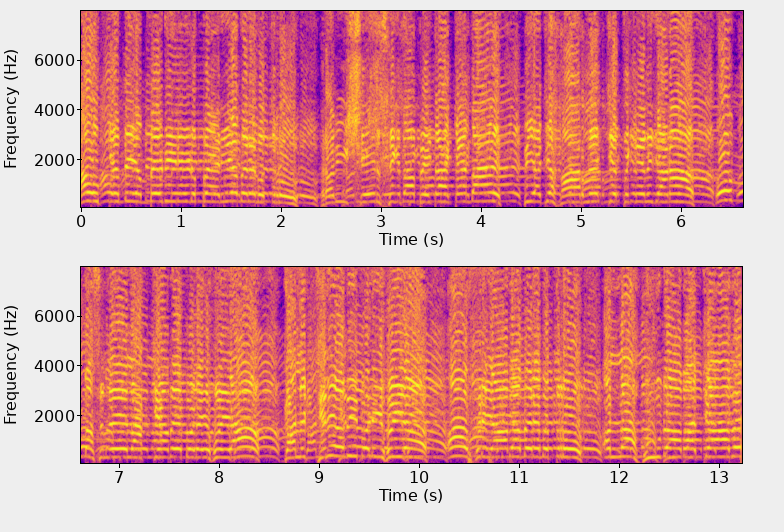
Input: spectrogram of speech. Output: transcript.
ਆਓ ਕਹਿੰਦੇ ਅੰਬੇ ਦੀ ਰੇਡ ਪੈ ਰਹੀ ਹੈ ਮੇਰੇ ਮਿੱਤਰੋ। ਰਵੀ ਸ਼ੇਰ ਸਿੰਘ ਦਾ ਬੇਟਾ ਕਹਿੰਦਾ ਹੈ ਵੀ ਅੱਜ ਹਾਰ ਹਾਰਲੇ ਜਿੱਤ ਕੇ ਨਹੀਂ ਜਾਣਾ। ਉਹ ਮਸਲੇ ਇਲਾਕਿਆਂ ਦੇ ਬੜੇ ਹੋਏ ਆ। ਗੱਲ ਜ਼ਿਲ੍ਹਿਆਂ ਦੀ ਬੜੀ ਹੋਈ ਆ। ਆ ਫਰਿਆਦ ਆ ਮੇਰੇ ਮਿੱਤਰੋ। ਅੱਲਾਹੂ ਦਾ ਵਾਜਾ ਆਵੇ।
